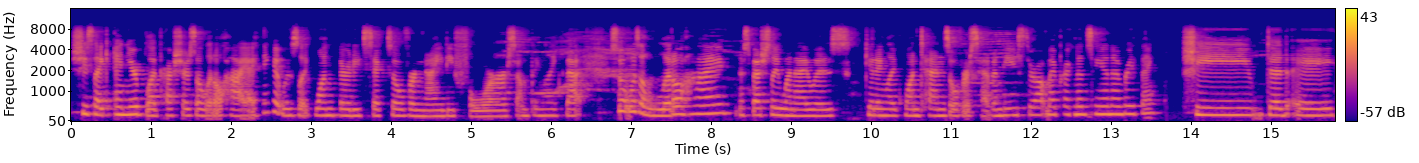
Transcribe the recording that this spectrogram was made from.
she's like, and your blood pressure's a little high. I think it was like 136 over 94 or something like that. So it was a little high, especially when I was getting like 110s over 70s throughout my pregnancy and everything. She did a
